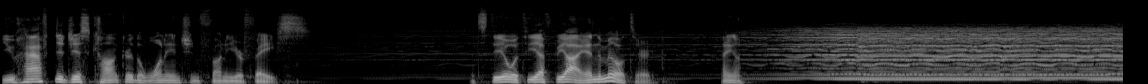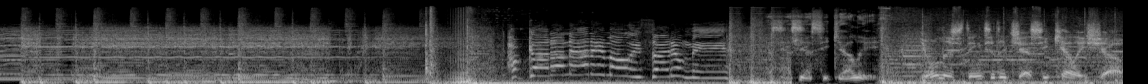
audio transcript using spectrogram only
You have to just conquer the one inch in front of your face. Let's deal with the FBI and the military. Hang on. An Jesse Kelly. You're listening to The Jesse Kelly Show.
